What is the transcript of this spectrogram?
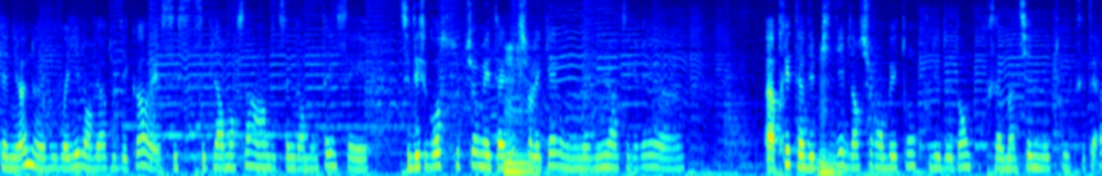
Canyon, euh, vous voyez l'envers du décor et c'est clairement ça, hein, Big Thunder Mountain, c'est des grosses structures métalliques Mhm. sur lesquelles on est venu intégrer. euh, Après, tu as des Mhm. piliers bien sûr en béton coulés dedans pour que ça maintienne le tout, etc.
